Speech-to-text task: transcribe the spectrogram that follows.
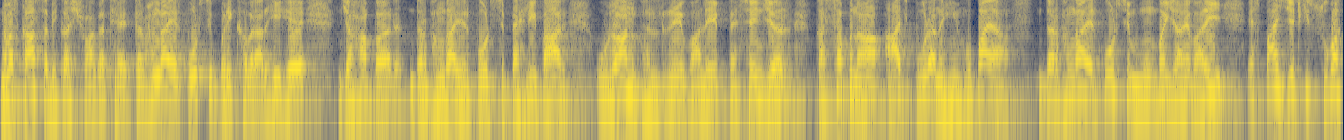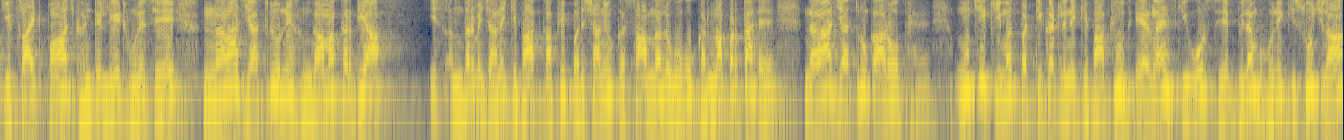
नमस्कार, सभी का स्वागत है। दरभंगा एयरपोर्ट से बड़ी खबर आ रही है, जहाँ पर दरभंगा एयरपोर्ट से पहली बार उड़ान भरने वाले पैसेंजर का सपना आज पूरा नहीं हो पाया। दरभंगा एयरपोर्ट से मुंबई जाने वाली स्पाइस जेट की सुबह की फ़्लाइट पाँच घंटे लेट होने से नाराज़ यात्रियों ने हंगामा कर दिया। इस अंदर में जाने के बाद काफ़ी परेशानियों का सामना लोगों को करना पड़ता है। नाराज़ यात्रियों का आरोप है, ऊँची कीमत पर टिकट लेने के बावजूद एयरलाइंस की ओर से विलंब होने की सूचना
